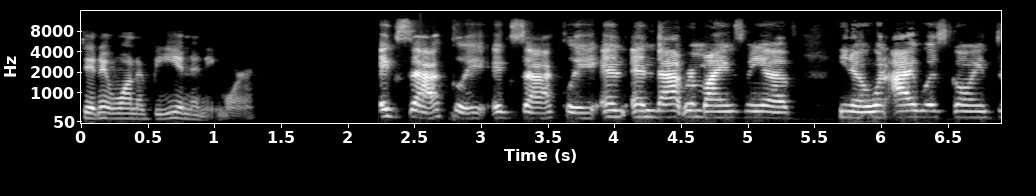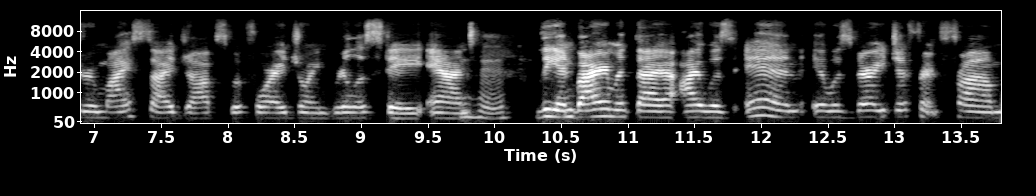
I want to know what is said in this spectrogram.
didn't want to be in anymore. Exactly, exactly. And and that reminds me of, you know, when I was going through my side jobs before I joined real estate and mm-hmm. the environment that I was in, it was very different from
